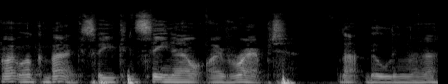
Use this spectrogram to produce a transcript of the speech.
Right, welcome back. So you can see now I've wrapped that building there.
